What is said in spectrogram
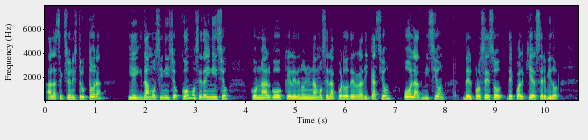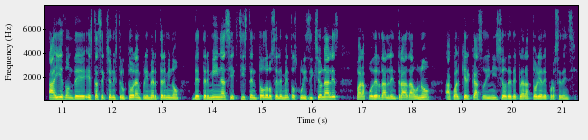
a la sección instructora y damos inicio. ¿Cómo se da inicio? Con algo que le denominamos el acuerdo de erradicación o la admisión del proceso de cualquier servidor. Ahí es donde esta sección instructora en primer término determina si existen todos los elementos jurisdiccionales para poder darle entrada o no a cualquier caso de inicio de declaratoria de procedencia.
